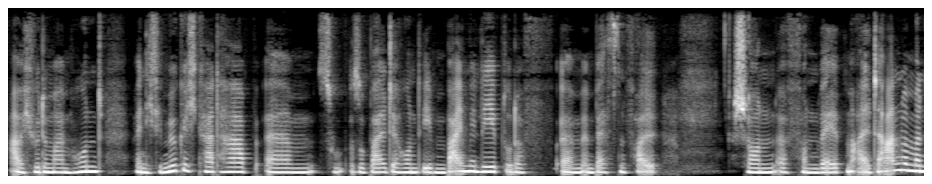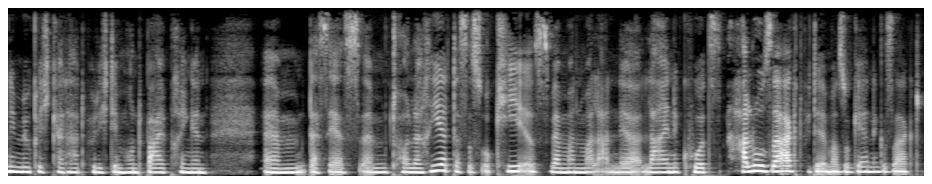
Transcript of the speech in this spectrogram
Aber ich würde meinem Hund, wenn ich die Möglichkeit habe, ähm, so, sobald der Hund eben bei mir lebt oder ähm, im besten Fall schon äh, von Welpenalter an, wenn man die Möglichkeit hat, würde ich dem Hund beibringen, ähm, dass er es ähm, toleriert, dass es okay ist, wenn man mal an der Leine kurz Hallo sagt, wird ja immer so gerne gesagt.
